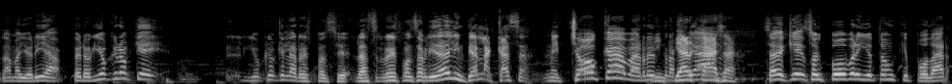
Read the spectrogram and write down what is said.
La mayoría. Pero yo creo que. Yo creo que la, responsa- la responsabilidad de limpiar la casa. Me choca barrer, Limpiar trapear. casa. ¿Sabe qué? Soy pobre y yo tengo que podar.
